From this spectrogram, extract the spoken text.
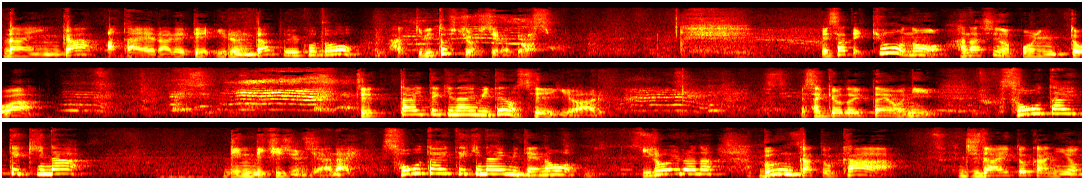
ラインが与えられているんだということをはっきりと主張しているわけです。さて今日の話のポイントは絶対的な意味での正義はある。先ほど言ったように相対的な倫理基準ではない。相対的な意味でのいろいろな文化とか時代とかによっ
